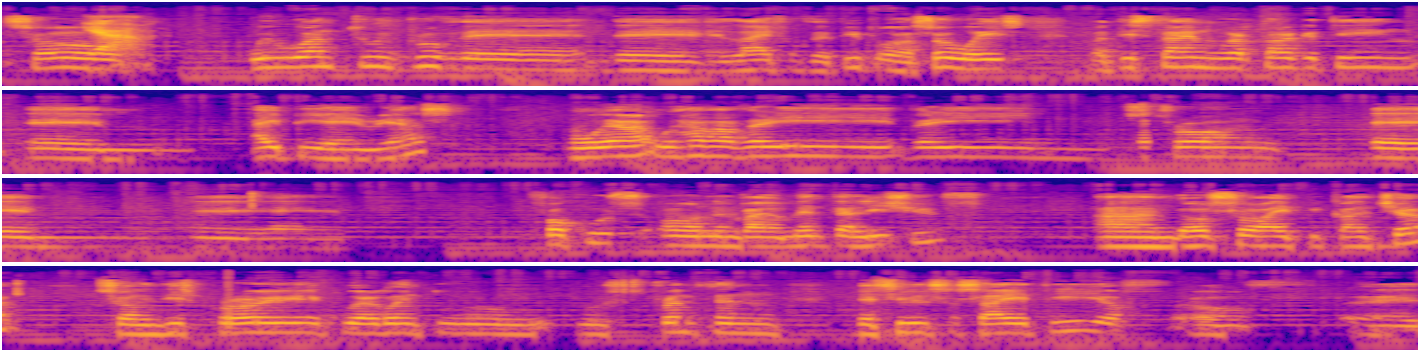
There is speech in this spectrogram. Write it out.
So yeah. we want to improve the, the life of the people as always, but this time we're targeting um, IP areas we are we have a very very strong um, uh, focus on environmental issues and also IP culture. So in this project, we are going to, to strengthen the civil society of, of uh,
